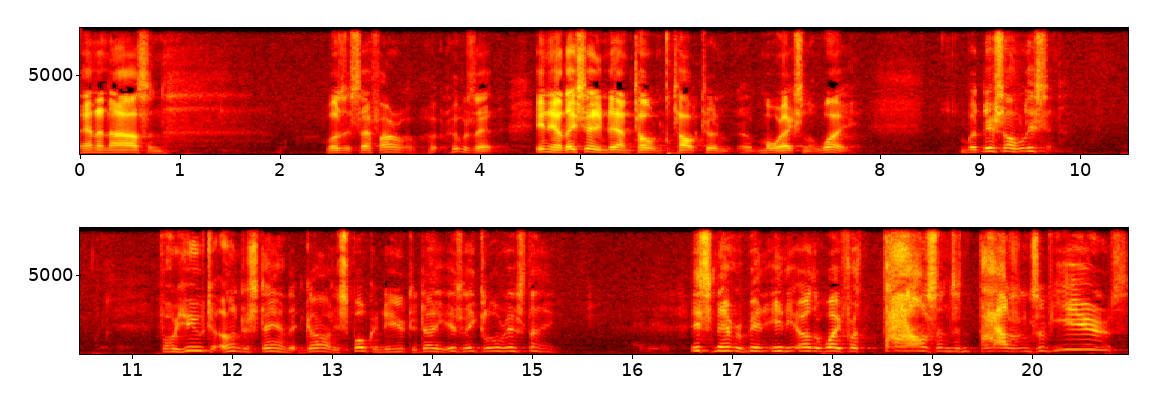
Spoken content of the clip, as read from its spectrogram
Ananias and was it Sapphira? Who, who, was that? Anyhow, they set him down and talked talk to him a more excellent way. But this all listen. For you to understand that God has spoken to you today is a glorious thing. It's never been any other way for thousands and thousands of years.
